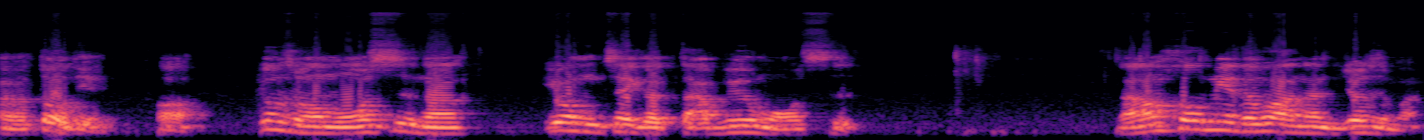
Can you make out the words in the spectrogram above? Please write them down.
呃逗点哦。用什么模式呢？用这个 W 模式，然后后面的话呢，你就什么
